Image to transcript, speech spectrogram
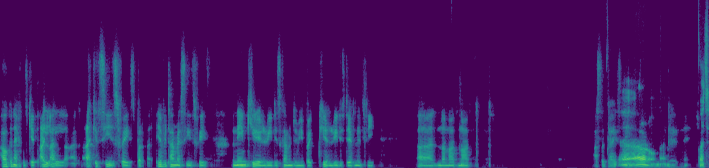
How can I forget? I, I I can see his face, but every time I see his face, the name Kieran Read is coming to me. But Kieran Read is definitely uh not not not. What's the guy's name? Uh, I don't know, man. But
